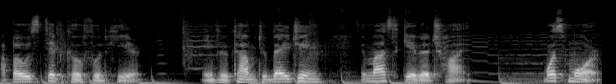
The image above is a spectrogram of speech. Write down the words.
are both typical food here. If you come to Beijing, you must give it a try. What's more,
